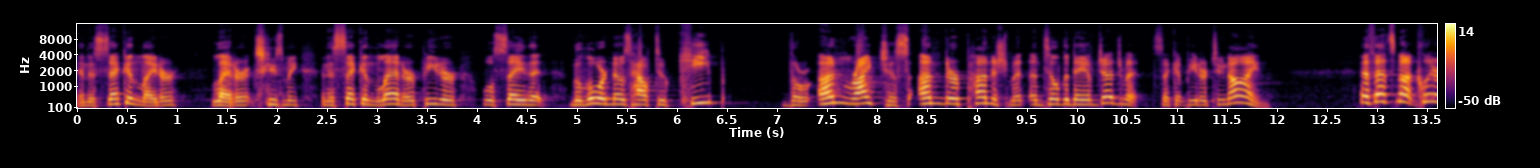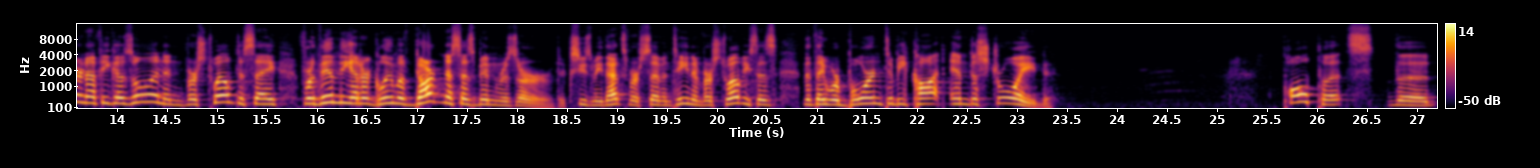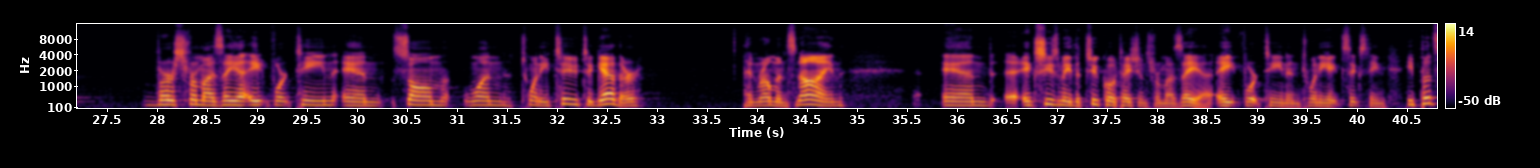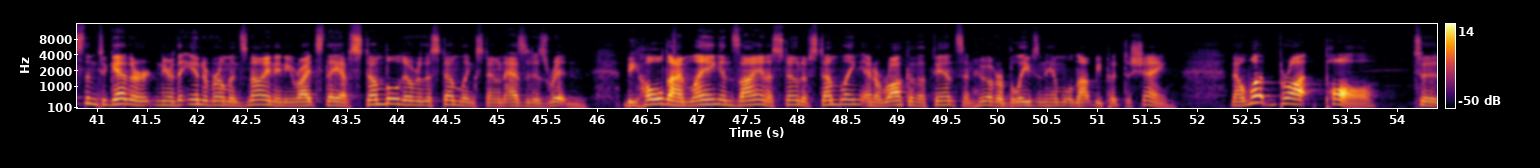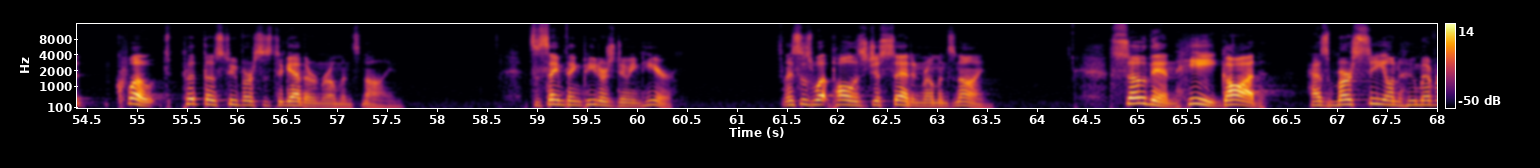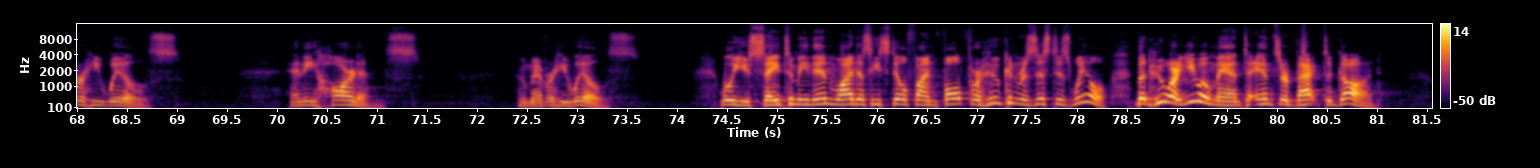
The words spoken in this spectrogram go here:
In the second letter, letter, excuse me, in the second letter, Peter will say that the Lord knows how to keep the unrighteous under punishment until the day of judgment. 2 Peter 2 9. If that's not clear enough, he goes on in verse 12 to say, For them the utter gloom of darkness has been reserved. Excuse me, that's verse 17. In verse 12, he says that they were born to be caught and destroyed. Paul puts the verse from Isaiah 8:14 and Psalm 122 together in Romans 9 and uh, excuse me the two quotations from isaiah 8.14 and 28.16 he puts them together near the end of romans 9 and he writes they have stumbled over the stumbling stone as it is written. Behold i am laying in zion a stone of stumbling and a rock of offense and whoever believes in him will not be put to shame. Now what brought paul to quote put those two verses together in romans 9 it's the same thing peter's doing here this is what paul has just said in romans 9 so then, He, God, has mercy on whomever He wills, and He hardens whomever He wills. Will you say to me then, Why does He still find fault? For who can resist His will? But who are you, O man, to answer back to God?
